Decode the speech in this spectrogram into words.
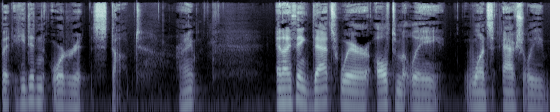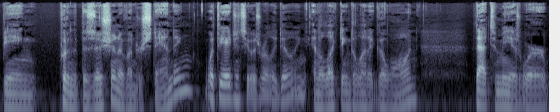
but he didn't order it stopped, right? And I think that's where ultimately, once actually being put in the position of understanding what the agency was really doing and electing to let it go on, that to me is where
